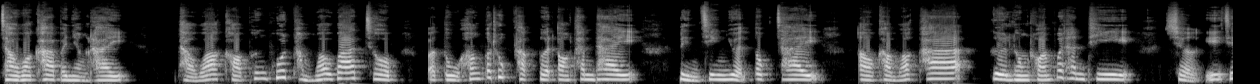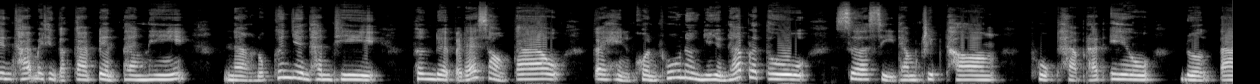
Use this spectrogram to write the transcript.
เจ้าว่าข้าเป็นอย่างไรถ้าว่าเขาเพิ่งพูดคำว่าวาดจบประตูห้องก็ถูกผลักเปิดออกทันใดหลินชิงหยวนตกใจ เอาคำว่าข้าเกินลงท้อนไปทันที เฉิงอี้จินคาดไม่ถึงกับการเปลี่ยนแปลงนี้ นางลุกขึ้นยืนทันที เพิ่งเดินไปได้สองก้าวก็เห็นคนผู้หนึ่งยืนอยู่หน้าประตู เสื้อสีดำคลิปทอง ผูกแถบรัดเอว ดวงตา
